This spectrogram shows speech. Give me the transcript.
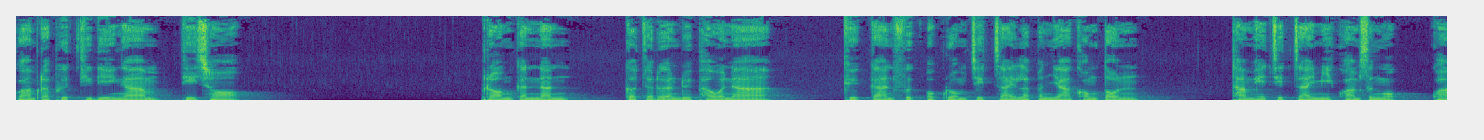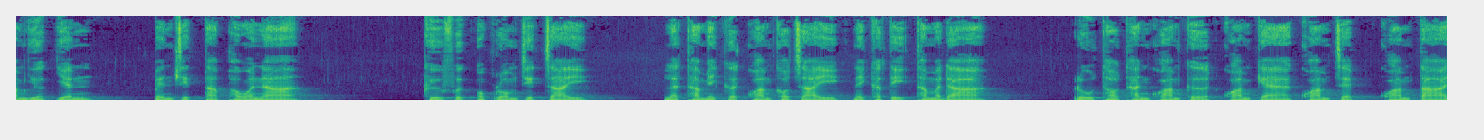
ความประพฤติที่ดีงามที่ชอบ พร้อมกันนั้น ก็เจริญด้วยภาวนา คือการฝึกอบรมจิตใจและปัญญาของตนทำให้จิตใจมีความสงบ ความเยือกเย็น เป็นจิตตภาวนา คือฝึกอบรมจิตใจ และทำให้เกิดความเข้าใจในคติธรรมดา รู้เท่าทันความเกิด ความแก่ ความเจ็บ ความตาย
